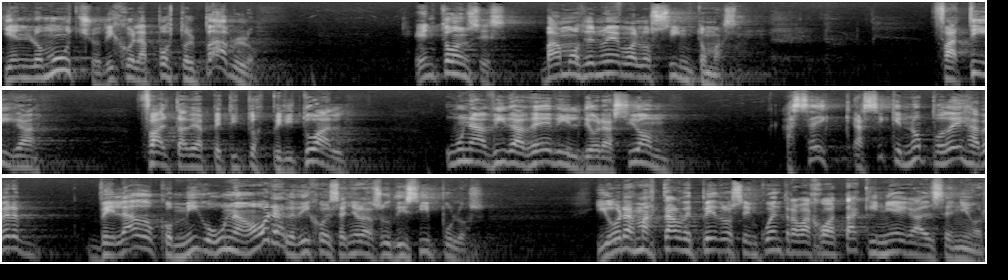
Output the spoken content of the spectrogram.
y en lo mucho, dijo el apóstol Pablo. Entonces, vamos de nuevo a los síntomas. Fatiga, falta de apetito espiritual, una vida débil de oración. Así que no podéis haber velado conmigo una hora, le dijo el Señor a sus discípulos. Y horas más tarde Pedro se encuentra bajo ataque y niega al Señor.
